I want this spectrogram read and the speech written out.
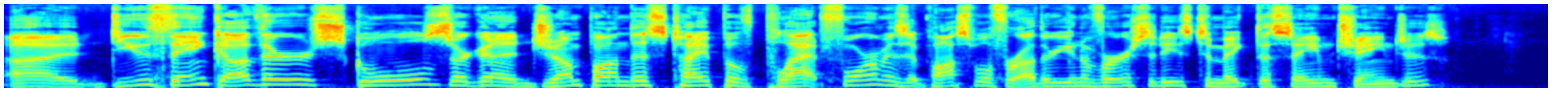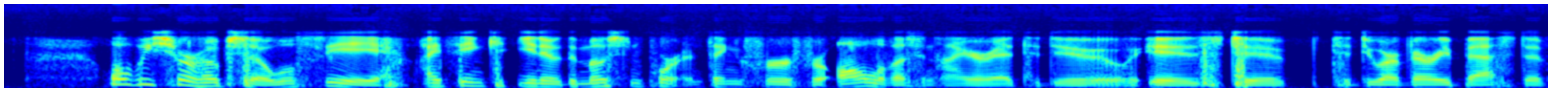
Uh, do you think other schools are going to jump on this type of platform? Is it possible for other universities to make the same changes? Well, we sure hope so. We'll see. I think you know the most important thing for, for all of us in higher ed to do is to to do our very best of,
